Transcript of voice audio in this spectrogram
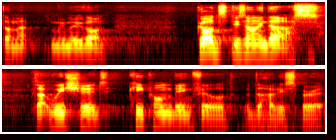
done that, and we move on. God's designed us that we should keep on being filled with the Holy Spirit.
